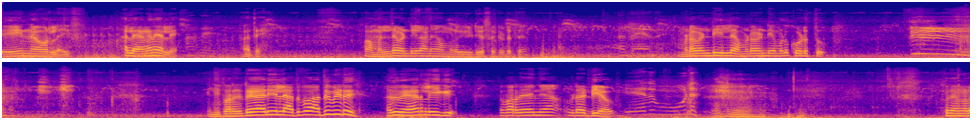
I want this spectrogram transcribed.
day in our life അല്ലേ? അങ്ങനെയല്ലേ? അതെ. അമലിന്റെ വണ്ടിയിലാണ് നമ്മൾ വീഡിയോസൊക്കെ എടുത്തത് അതെ അതെ നമ്മുടെ വണ്ടി ഇല്ല നമ്മുടെ വണ്ടി നമ്മൾ കൊടുത്തു. ഇനി പറഞ്ഞിട്ട് കാര്യമില്ല. അത് അത് വിട്. അത് വേറെ ലീഗ്. പറഞ്ഞു കഴിഞ്ഞാൽ ഇവിടെ അടിയാവും. അപ്പോൾ ഞങ്ങൾ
